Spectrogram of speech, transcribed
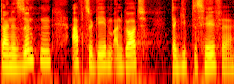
deine Sünden abzugeben an Gott, dann gibt es Hilfe.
